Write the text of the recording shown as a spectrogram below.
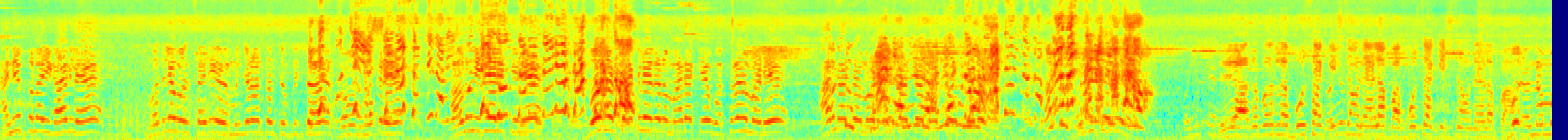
ಅನಿಪುಲ ಈಗಾಗಲೇ ಮೊದಲೇ ಒಂದ್ ಸರಿ ಮಂಜುನಾಥ್ ಅಂತ ಬಿದ್ದ ನೌಕರಿ. ಅವನು ಇದೇ ರೀತಿನೇ ಭೋಗ ದಾಖಲೆಗಳು ಮಾಡಕ್ಕೆ ಒತ್ತಡ ಮಾಡಿ ಆಘಾತ ಮಾಡಿ ಅದ್ರ ಬದಲ ಬೂಸಾ ಕೃಷ್ಣ ಅವ್ನು ಹೇಳಪ್ಪ ಬೂಸಾ ಕೃಷ್ಣ ಅವ್ನು ಹೇಳಪ್ಪ. ನಮ್ಮ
